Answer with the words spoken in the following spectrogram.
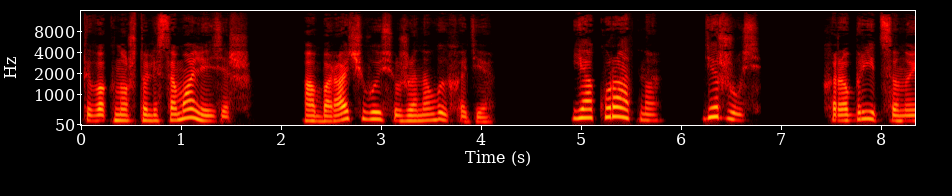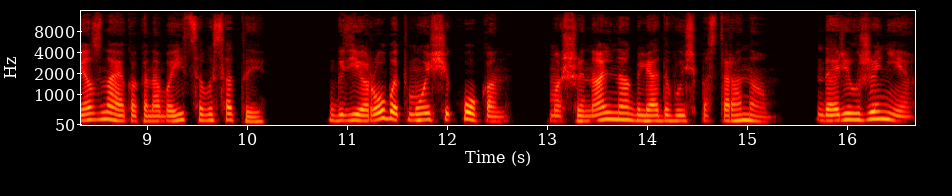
Ты в окно что ли сама лезешь? Оборачиваюсь уже на выходе. Я аккуратно, держусь. Храбрится, но я знаю, как она боится высоты. Где робот-мойщик окон? Машинально оглядываюсь по сторонам. Дарил жене,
